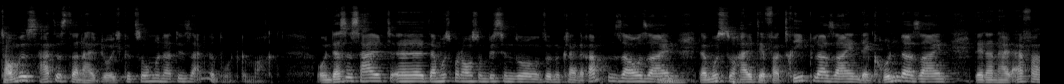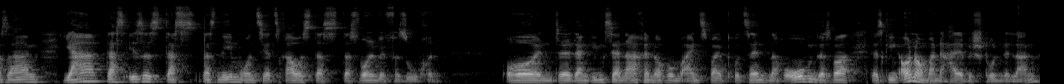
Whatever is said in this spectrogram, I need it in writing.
Thomas hat es dann halt durchgezogen und hat dieses Angebot gemacht. Und das ist halt, äh, da muss man auch so ein bisschen so, so eine kleine Rampensau sein. Mhm. Da musst du halt der Vertriebler sein, der Gründer sein, der dann halt einfach sagen, ja, das ist es, das, das nehmen wir uns jetzt raus, das, das wollen wir versuchen. Und äh, dann ging es ja nachher noch um ein, zwei Prozent nach oben. Das, war, das ging auch noch mal eine halbe Stunde lang.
